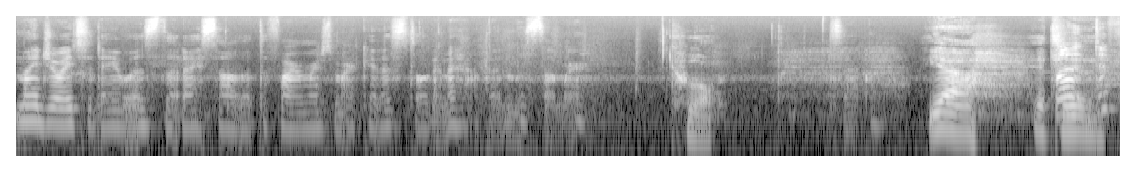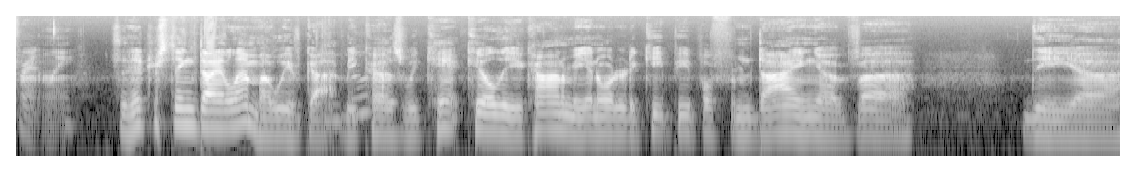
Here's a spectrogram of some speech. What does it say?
My joy today was that I saw that the farmers market is still going to happen this summer. Cool. So. Yeah, it's but a, differently. It's an interesting dilemma we've got mm-hmm. because we can't kill the economy in order to keep people from dying of uh, the uh,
